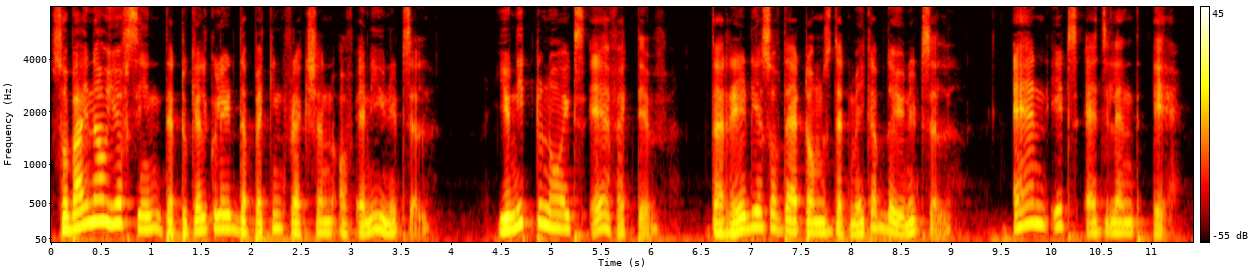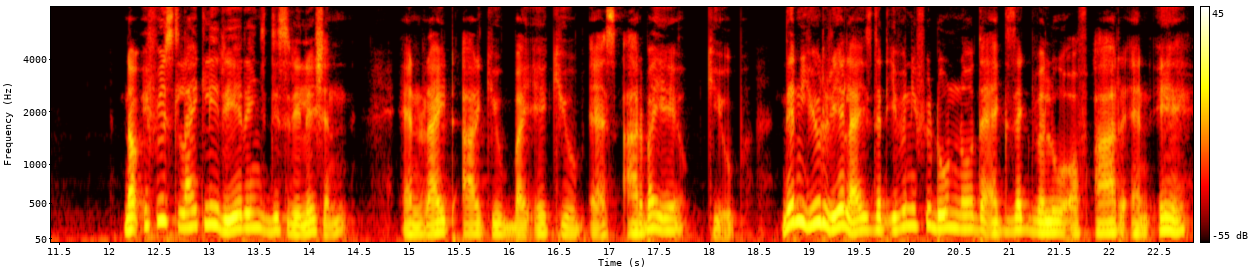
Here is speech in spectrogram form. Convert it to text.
So by now you have seen that to calculate the packing fraction of any unit cell, you need to know its A effective, the radius of the atoms that make up the unit cell, and its edge length A. Now if we slightly rearrange this relation and write r cube by a cube as r by a cube, then you'll realize that even if you don't know the exact value of r and a,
